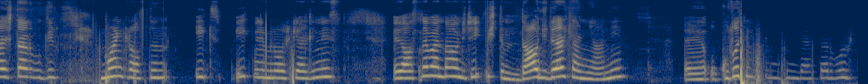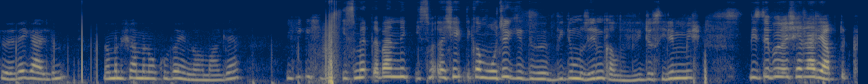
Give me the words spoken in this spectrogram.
arkadaşlar bugün Minecraft'ın ilk ilk bölümüne hoş geldiniz. Ee, aslında ben daha önce çekmiştim. Daha önce derken yani e, okulda çektim bugün dersler boştu eve geldim. Normalde şu an ben okuldayım normalde. İki kişi İsmet'le benlik İsmet'le çektik ama hoca girdi ve videomuz yarım kaldı. Video silinmiş. Biz de böyle şeyler yaptık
